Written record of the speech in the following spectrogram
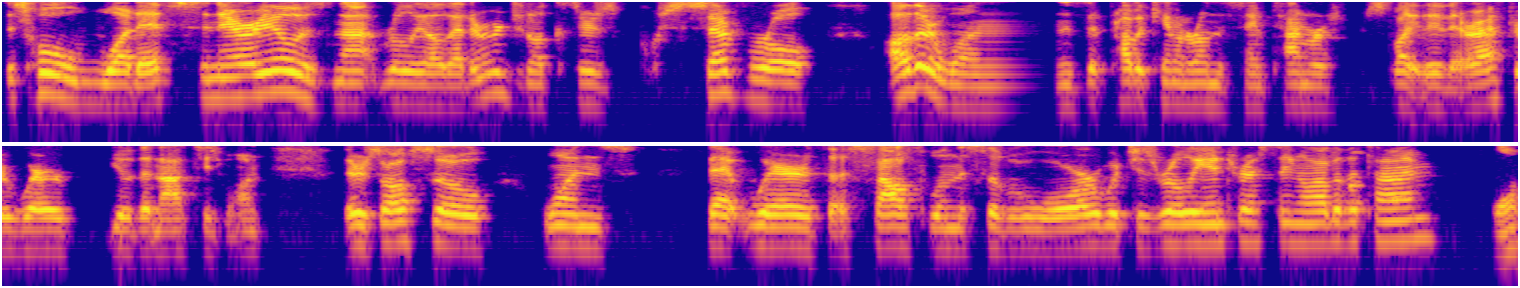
this whole what if scenario is not really all that original because there's several other ones that probably came out around the same time or slightly thereafter where you know the Nazis won. There's also ones that where the South won the Civil War, which is really interesting a lot of the time. Yeah.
